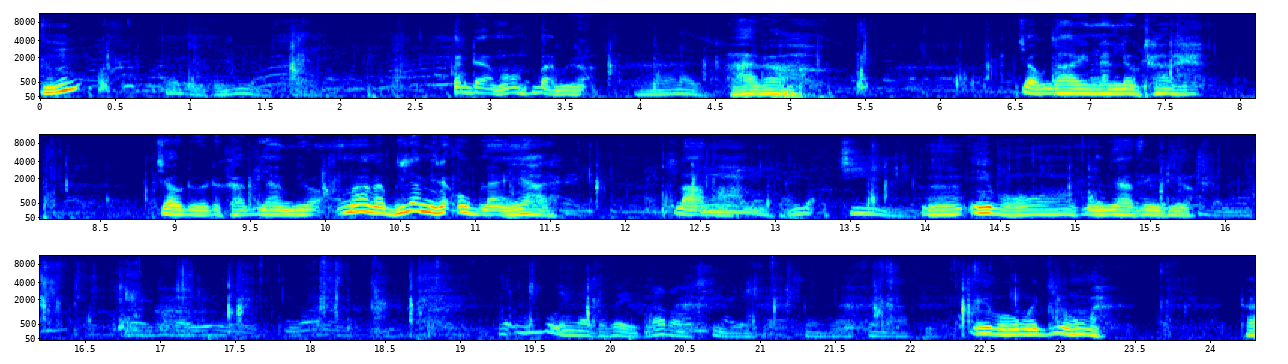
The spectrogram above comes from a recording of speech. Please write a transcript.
ဟမ်ကတမောပတ်ပြီးတော့မောလိုက်ဟာတော့ကြောက်သားရင်းနဲ့လှုပ်ထားတယ်ကြောက်တွေတစ်ခါပြန်ပြီးတော့အမှန်တော့ဘီလက်မီနဲ့ဥပလန်ရတယ်လှပါဒါကြီးအကြီးအင်းအေးဘောကုန်ပြသေးတယ်ဥပ္ပင်ကတပည့်တော့တော့ရှိတယ်ဆင်ပြဆင်လာပြီအေးဘောမကြည့်ဦးမဒါ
